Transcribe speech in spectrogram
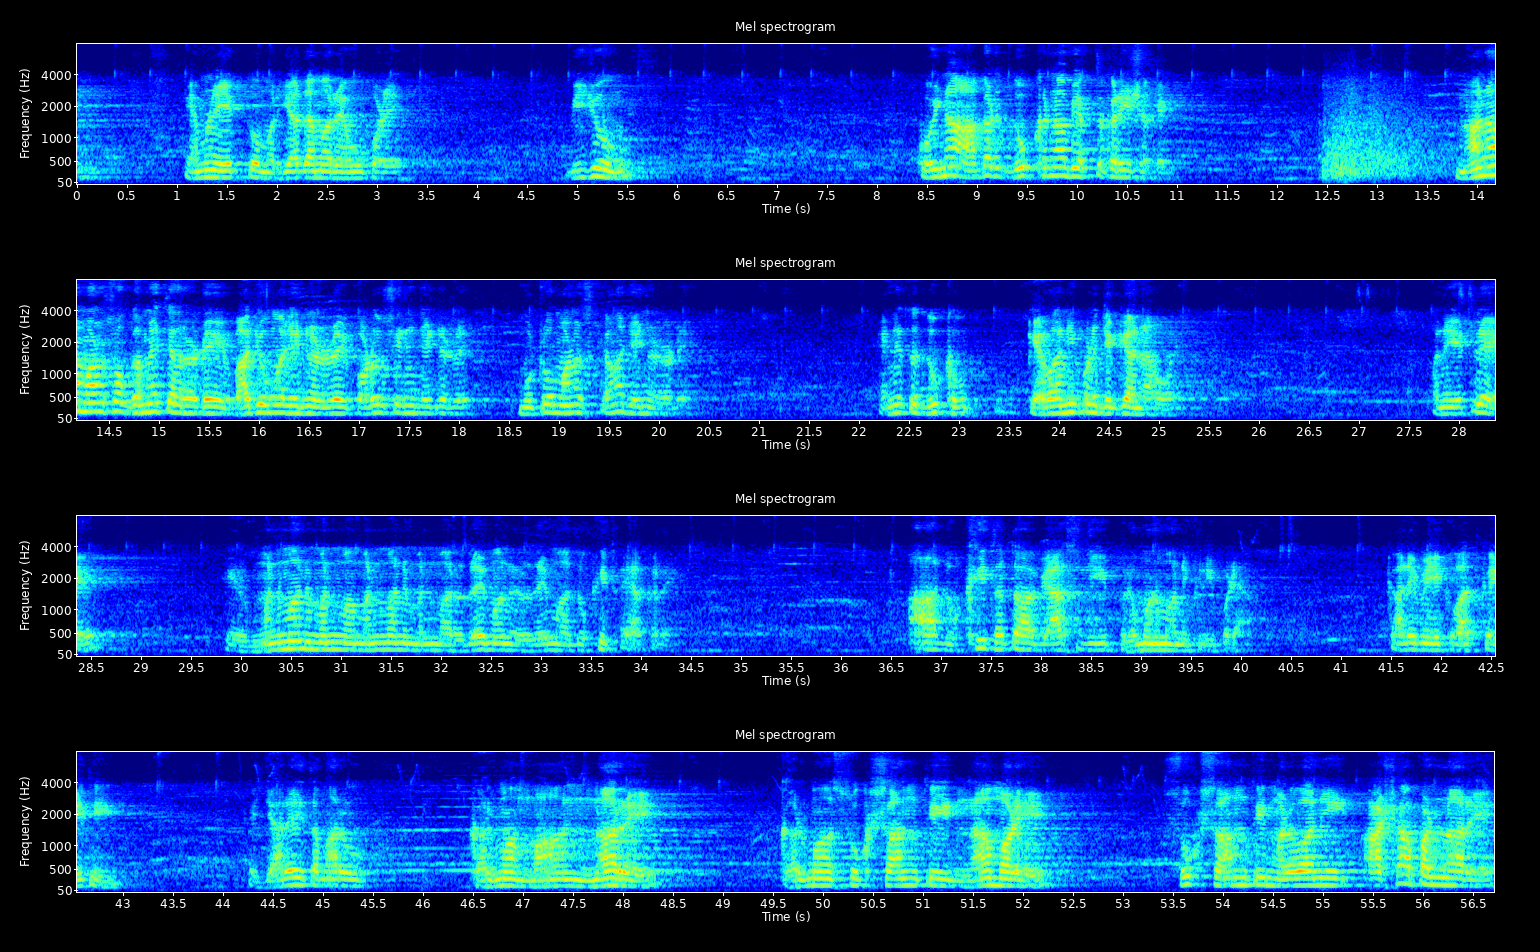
એમણે એક તો મર્યાદામાં રહેવું પડે. બીજું, કોઈના આગળ દુઃખ ના વ્યક્ત કરી શકે. નાના માણસો ગમે ત્યાં રડે, બાજુમાં જઈને રડે, પડોશીને જઈને રડે, મોટો માણસ ક્યાં જઈને રડે? એને તો દુઃખ કહેવાની પણ જગ્યા ના હોય. અને એટલે એ મનમાં ને મનમાં મનમાં ને મનમાં, હૃદયમાં ને હૃદયમાં દુઃખી થયા કરે. આ દુઃખી થતા વ્યાસજી ભ્રમણમાં નીકળી પડ્યા. કાલે મેં એક વાત કહી હતી કે જ્યારે તમારું ઘરમાં માન ન રહે, ઘરમાં સુખ શાંતિ ના મળે, સુખ શાંતિ મળવાની આશા પણ ના રહે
